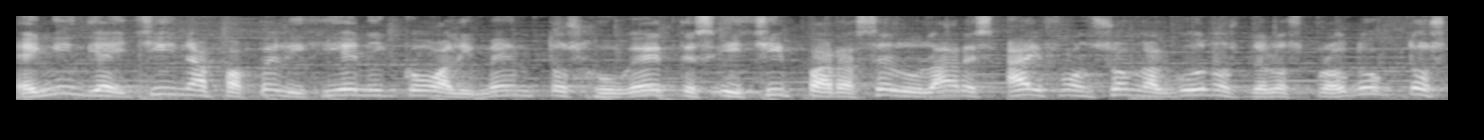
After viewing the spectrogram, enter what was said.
En India y China, papel higiénico, alimentos, juguetes y chip para celulares iPhone son algunos de los productos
